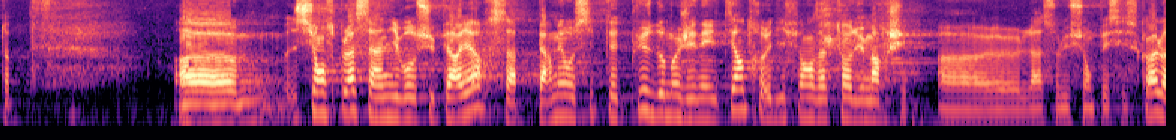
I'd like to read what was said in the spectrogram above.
top. Euh, si on se place à un niveau supérieur, ça permet aussi peut-être plus d'homogénéité entre les différents acteurs du marché. Euh, la solution PC School,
